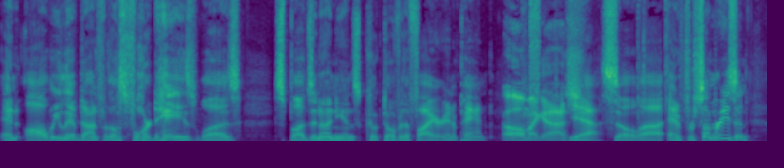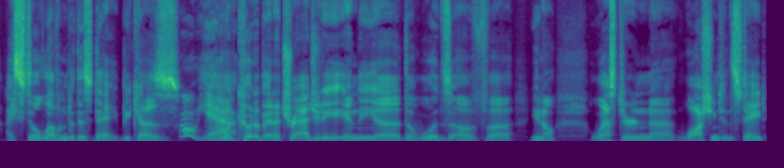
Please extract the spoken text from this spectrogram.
And all we lived on for those four days was spuds and onions cooked over the fire in a pan. Oh my gosh. Yeah. So, uh, and for some reason, I still love them to this day because Oh, yeah. what could have been a tragedy in the uh, the woods of uh, you know western uh, Washington State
